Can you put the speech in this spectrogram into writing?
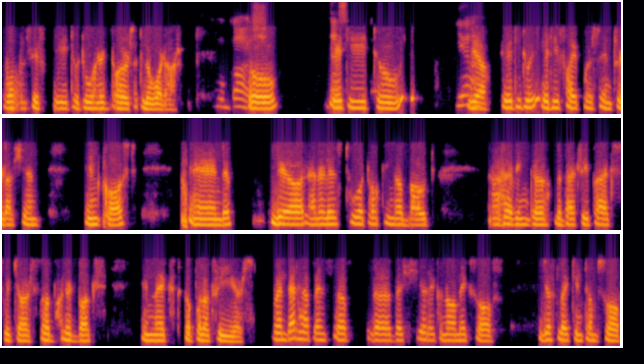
150 to 200 dollars a kilowatt hour. Oh gosh. So That's- 80 to yeah. yeah 80 to 85 percent reduction in cost and there are analysts who are talking about uh, having uh, the battery packs which are sub 100 bucks in next couple of three years. When that happens uh, the the sheer economics of just like in terms of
